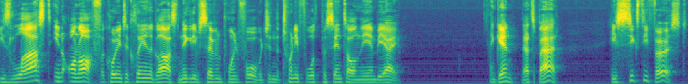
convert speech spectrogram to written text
He's last in on off, according to Clean the Glass, negative 7.4, which is in the 24th percentile in the NBA. Again, that's bad. He's 61st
